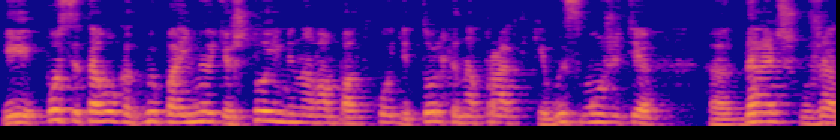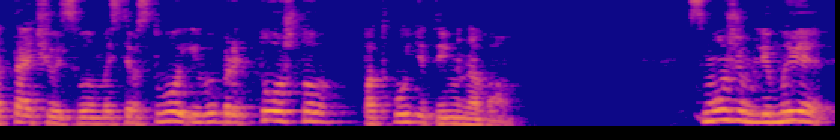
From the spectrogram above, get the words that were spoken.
И после того, как вы поймете, что именно вам подходит, только на практике вы сможете э, дальше уже оттачивать свое мастерство и выбрать то, что подходит именно вам. Сможем ли мы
